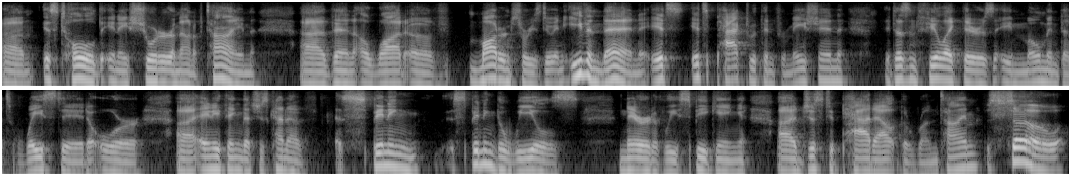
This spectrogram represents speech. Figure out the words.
um, is told in a shorter amount of time uh, than a lot of modern stories do. And even then, it's it's packed with information. It doesn't feel like there's a moment that's wasted or uh, anything that's just kind of spinning spinning the wheels narratively speaking, uh, just to pad out the runtime. So,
